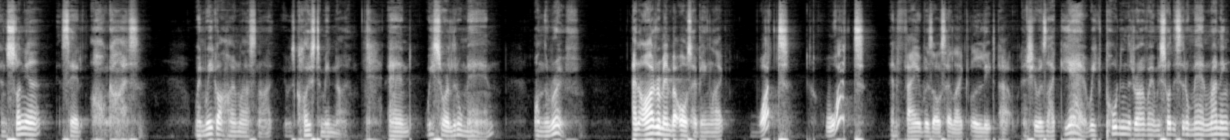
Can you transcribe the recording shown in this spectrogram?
and Sonia said, "Oh, guys." When we got home last night, it was close to midnight, and we saw a little man on the roof. And I remember also being like, What? What? And Faye was also like lit up. And she was like, Yeah, we pulled in the driveway and we saw this little man running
